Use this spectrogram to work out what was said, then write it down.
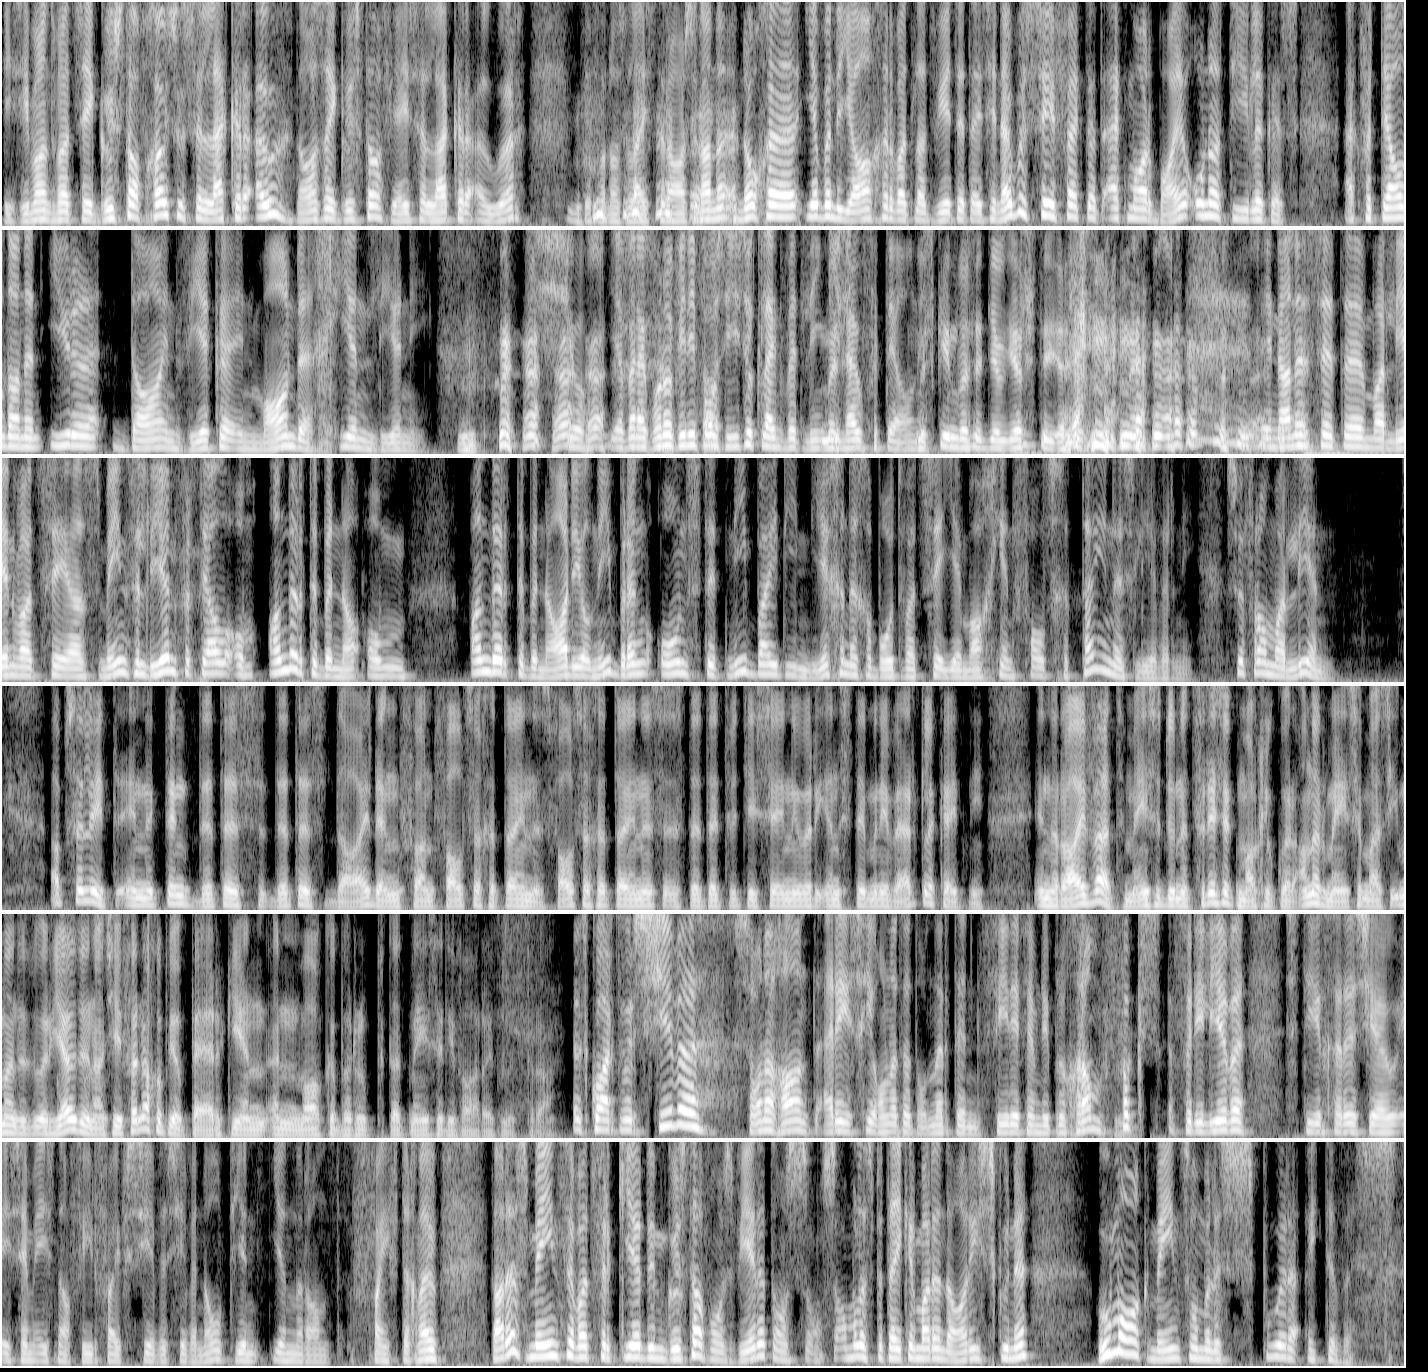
Is iemand wat sê Gustaf Gous is 'n lekker ou? Daar's hy Gustaf, jy's 'n lekker ouer. Een van ons luisteraars. En dan eh, nog 'n ebende jager wat laat weet het hy sê nou besef ek dat ek maar baie onnatuurlik is. Ek vertel dan in ure, dae en weke en maande geen leuen nie. Sjoe, ja, ben ek wonder of jy nie vir ons hierso klein wit lintjie nou vertel nie. Miskien was dit jou eerste een. en dan is dit 'n uh, Marlene wat sê as mense leuen vertel om ander te om ander te benadeel nie bring ons dit nie by die 9de gebod wat sê jy mag geen vals getuienis lewer nie. So vra Marleen. Absoluut en ek dink dit is dit is daai ding van valse getuienis. Valse getuienis is dit dit wat jy sê nie ooreenstem met die werklikheid nie. En raai wat, mense doen dit vreeslik maklik oor ander mense, maar as iemand dit oor jou doen, dan jy vinnig op jou perdjie en in maak 'n beroep dat mense die waarheid moet praat. Dis kwart oor 7 Sondaand RSG 100 tot 104 FM die program Fix vir die lewe. Stuur gerus jou SMS na 45770 teen R1.50. Nou, daar is mense wat verkeerd doen, Gustaf, ons weet dit, ons ons almal is baie keer maar in daardie skoene. Hoe maak mense om hulle spore uit te wis?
